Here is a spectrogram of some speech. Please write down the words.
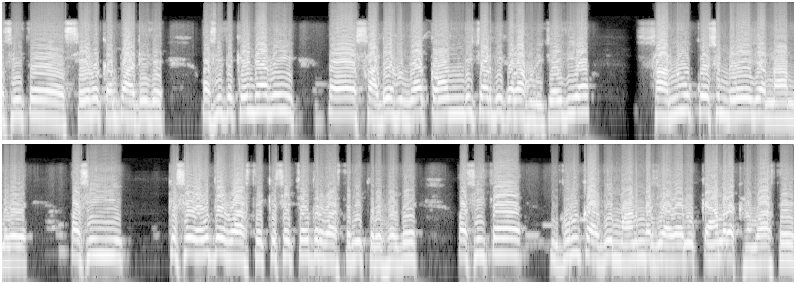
ਅਸੀਂ ਤਾਂ ਸੇਵਕ ਹਾਂ ਪਾਰਟੀ ਦੇ। ਅਸੀਂ ਤਾਂ ਕਹਿੰਦੇ ਆ ਵੀ ਅ, ਸਾਡੇ ਹੁੰਦਿਆਂ ਕੌਮ ਦੀ ਚੜ੍ਹਦੀ ਕਲਾ ਹੋਣੀ ਚਾਹੀਦੀ ਆ। ਸਾਨੂੰ ਕੁਝ ਮਿਲੇ ਜਾਂ ਨਾ ਮਿਲੇ ਅਸੀਂ ਕਿਸੇ ਅਹੁਦੇ ਵਾਸਤੇ ਕਿਸੇ ਚੌਧਰ ਵਾਸਤੇ ਨਹੀਂ ਤੁਰੇ ਫਿਰਦੇ। ਅਸੀਂ ਤਾਂ ਗੁਰੂ ਘਰ ਦੀ ਮਾਨ ਮਰਜ਼ਾਦਾ ਨੂੰ ਕਾਇਮ ਰੱਖਣ ਵਾਸਤੇ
